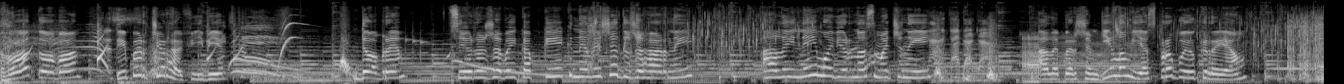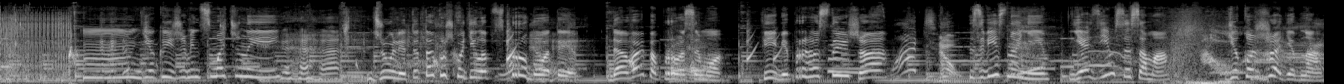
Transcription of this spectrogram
Готово. Тепер черга Фібі. Добре. Цей рожевий капкейк не лише дуже гарний, але й неймовірно смачний. Але першим ділом я спробую крем. Мм, який же він смачний. Джулі, ти також хотіла б спробувати. Давай попросимо. Фібі, пригостиш, а? Звісно, ні. Я з'їм все сама. Яка жадібна.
